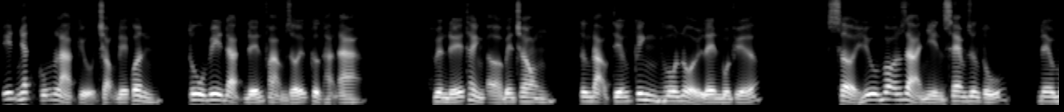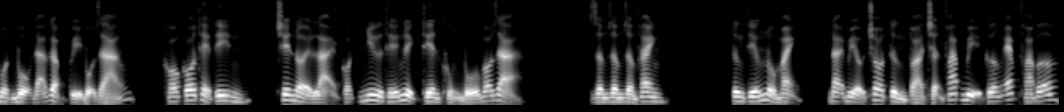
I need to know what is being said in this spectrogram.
ít nhất cũng là cựu trọng đế quân, tu vi đạt đến phàm giới cực hạn A. Huyền đế thành ở bên trong, từng đạo tiếng kinh hô nổi lên bốn phía. Sở hữu võ giả nhìn xem Dương Tú, đều một bộ đã gặp quỷ bộ dáng, khó có thể tin, trên đời lại có như thế nghịch thiên khủng bố võ giả. Rầm rầm rầm phanh. Từng tiếng nổ mạnh, đại biểu cho từng tòa trận pháp bị cưỡng ép phá vỡ,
